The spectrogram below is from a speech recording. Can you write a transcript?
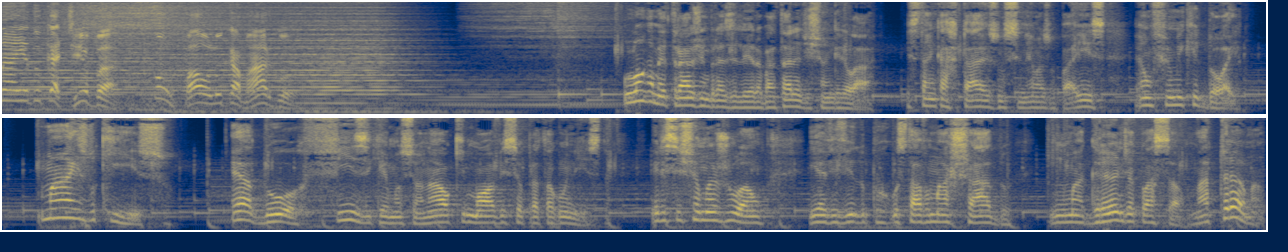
na Educativa, com Paulo Camargo. O longa-metragem brasileira Batalha de Shangri-La está em cartaz nos cinemas do país. É um filme que dói. Mais do que isso, é a dor física e emocional que move seu protagonista. Ele se chama João e é vivido por Gustavo Machado em uma grande atuação. Na trama,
